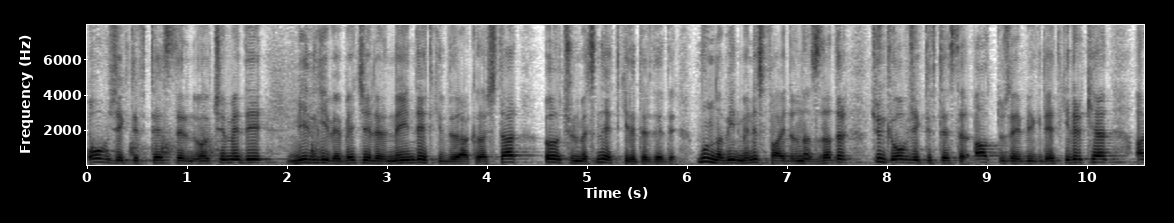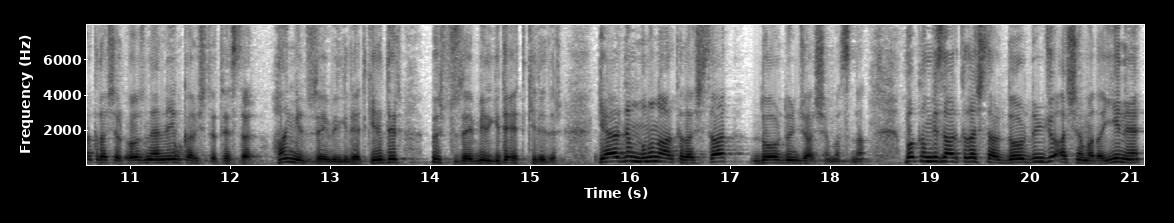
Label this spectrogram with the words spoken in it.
objektif testlerin ölçemediği bilgi ve becerilerin neyinde etkilidir arkadaşlar? Ölçülmesinde etkilidir dedi. Bunu da bilmeniz faydanızdadır. Çünkü objektif testler alt düzey bilgide etkilirken arkadaşlar öznelliğin karıştığı testler hangi düzey bilgide etkilidir? Üst düzey bilgide etkilidir. Geldim bunun arkadaşlar dördüncü aşamasına. Bakın biz arkadaşlar dördüncü aşamada yine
